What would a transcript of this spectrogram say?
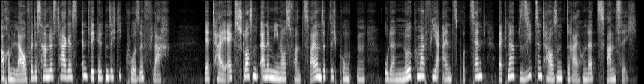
Auch im Laufe des Handelstages entwickelten sich die Kurse flach. Der TAIEX schloss mit einem Minus von 72 Punkten oder 0,41 Prozent bei knapp 17.320.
